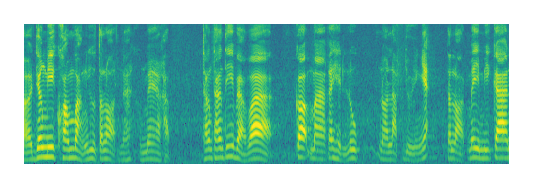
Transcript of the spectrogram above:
อยังมีความหวังอยู่ตลอดนะคุณแม่ครับ ทั้งทั้งที่แบบว่าก็มาก็เห็นลูกนอนหลับอยู่อย่างเงี้ย ตลอดไม่มีการ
